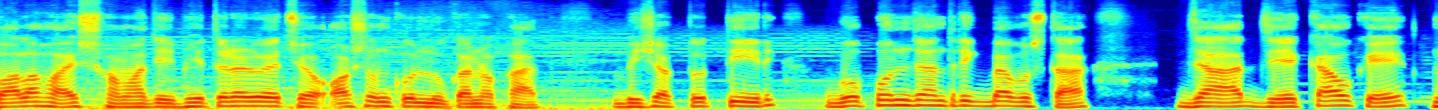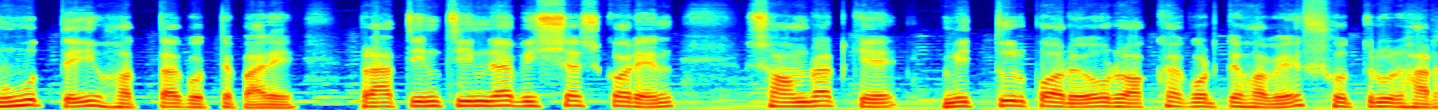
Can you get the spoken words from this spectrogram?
বলা হয় সমাধির ভিতরে রয়েছে অসংখ্য লুকানো খাত। বিষাক্ত তীর, গোপন যান্ত্রিক ব্যবস্থা যা যে কাউকে মুহূর্তেই হত্যা করতে পারে। প্রাচীন চীনরা বিশ্বাস করেন, সম্রাটকে মৃত্যুর পরেও রক্ষা করতে হবে শত্রুর হাত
